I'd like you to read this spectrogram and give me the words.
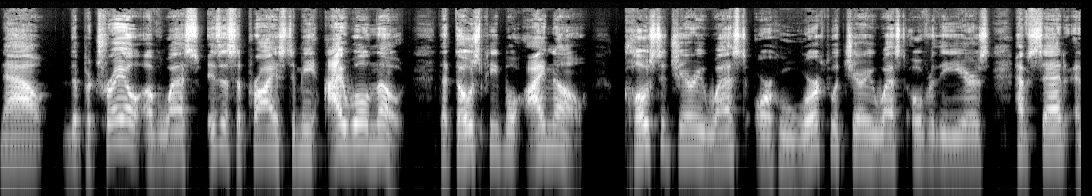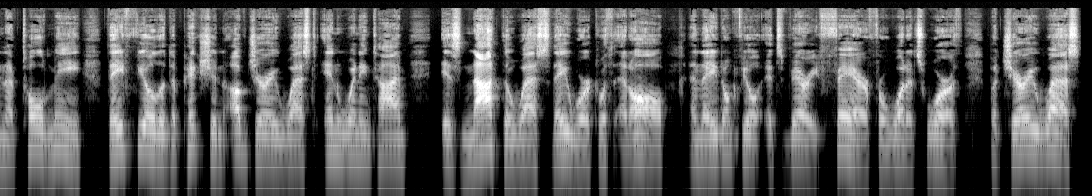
Now, the portrayal of West is a surprise to me. I will note that those people I know close to Jerry West or who worked with Jerry West over the years have said and have told me they feel the depiction of Jerry West in Winning Time is not the West they worked with at all, and they don't feel it's very fair for what it's worth. But Jerry West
